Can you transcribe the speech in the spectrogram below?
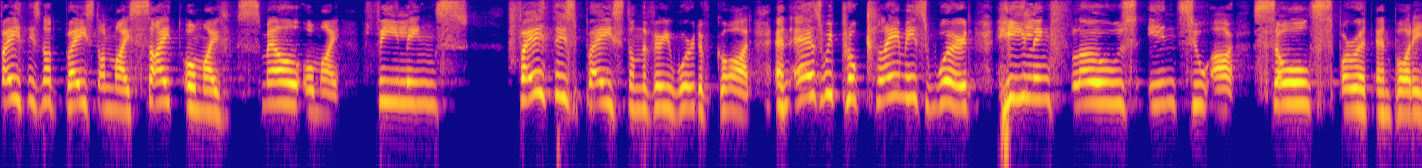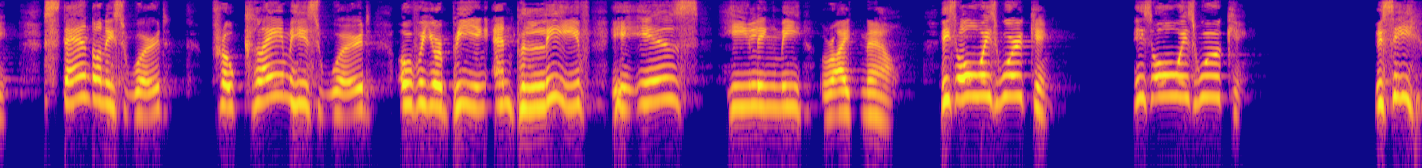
Faith is not based on my sight or my smell or my feelings. Faith is based on the very word of God. And as we proclaim His word, healing flows into our soul, spirit, and body. Stand on His word, proclaim His word over your being, and believe He is healing me right now. He's always working. He's always working. You see,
